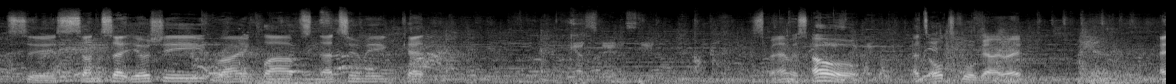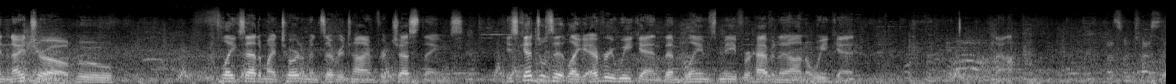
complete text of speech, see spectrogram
Let's see. Sunset Yoshi, Rai Klops, Natsumi, Ket, We. Spamus. Oh, that's old school guy, right? And Nitro, who flakes out of my tournaments every time for chess things. He schedules it like every weekend, then blames me for having it on a weekend. That's what chess are.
